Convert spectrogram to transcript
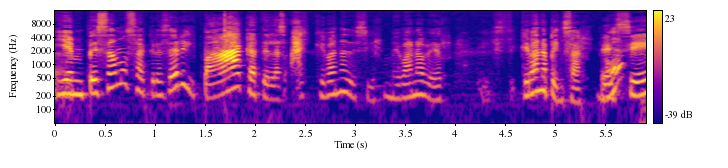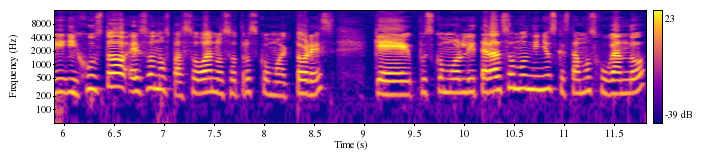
Y empezamos a crecer y pácatelas, ay, ¿qué van a decir? Me van a ver, ¿qué van a pensar? ¿no? Eh, sí, y justo eso nos pasó a nosotros como actores, que pues como literal somos niños que estamos jugando,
